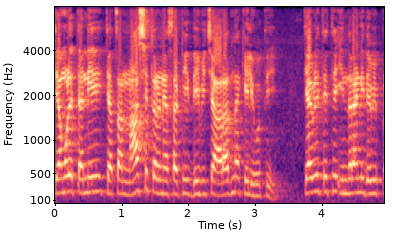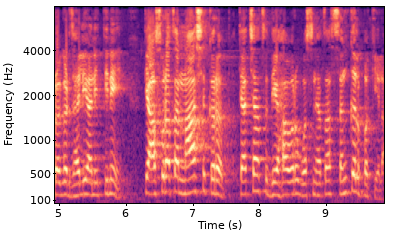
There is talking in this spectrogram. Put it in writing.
त्यामुळे त्यांनी त्याचा नाश करण्यासाठी देवीची आराधना केली होती. त्यावेळी तेथे इंद्राणी देवी प्रगट झाली आणि तिने त्या असुराचा नाश करत त्याच्याच देहावर वसण्याचा संकल्प केला.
